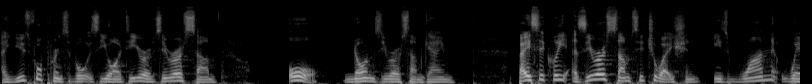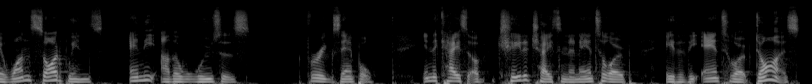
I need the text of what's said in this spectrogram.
a useful principle is the idea of zero sum or non zero sum game. Basically, a zero sum situation is one where one side wins and the other loses. For example, in the case of cheetah chasing an antelope, either the antelope dies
